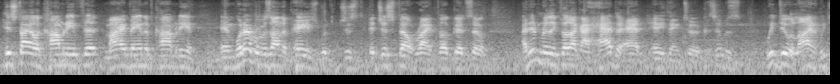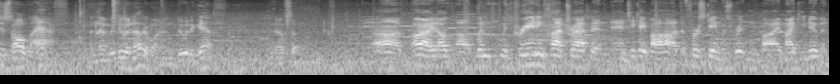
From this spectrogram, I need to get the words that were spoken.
his style of comedy fit my vein of comedy, and, and whatever was on the page would just it just felt right, felt good. So I didn't really feel like I had to add anything to it because it was we do a line and we just all laugh, and then we do another one and do it again. You know, so. Uh, all right. Uh, when, creating Claptrap and, and TK Baha, the first game was written by Mikey Neumann.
